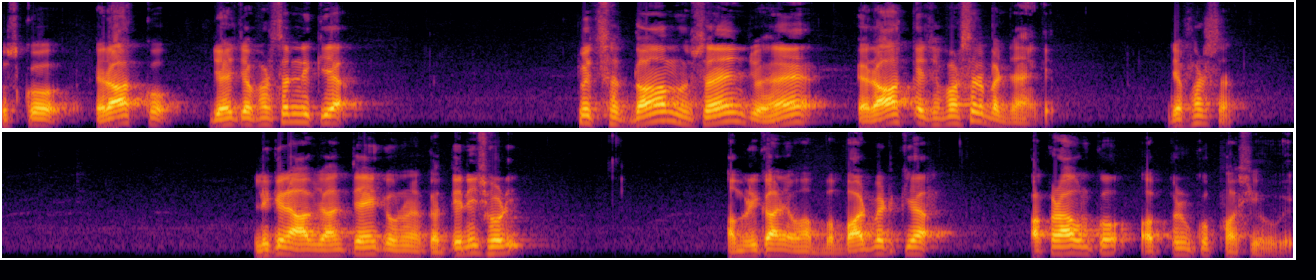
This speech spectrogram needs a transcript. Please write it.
اس کو عراق کو ہے جفرسن نے کیا پھر صدام حسین جو ہیں عراق کے جفرسن بن جائیں گے جفرسن لیکن آپ جانتے ہیں کہ انہوں نے غلطی نہیں چھوڑی امریکہ نے وہاں بمبارڈمنٹ کیا پکڑا ان کو اور پھر ان کو پھانسی ہو گئی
